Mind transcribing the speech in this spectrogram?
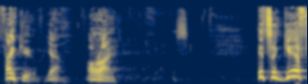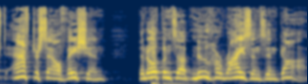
thank you. Yeah. All right. It's a gift after salvation that opens up new horizons in God.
